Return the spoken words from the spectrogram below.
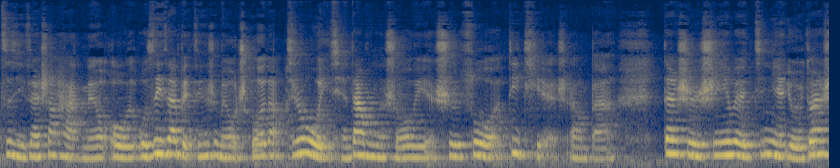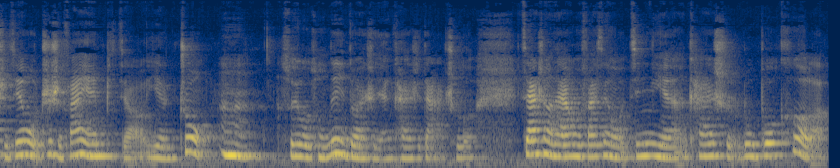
自己在上海没有，我我自己在北京是没有车的。其实我以前大部分的时候也是坐地铁上班。但是是因为今年有一段时间我智齿发炎比较严重，嗯，所以我从那一段时间开始打车，加上大家会发现我今年开始录播课了，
